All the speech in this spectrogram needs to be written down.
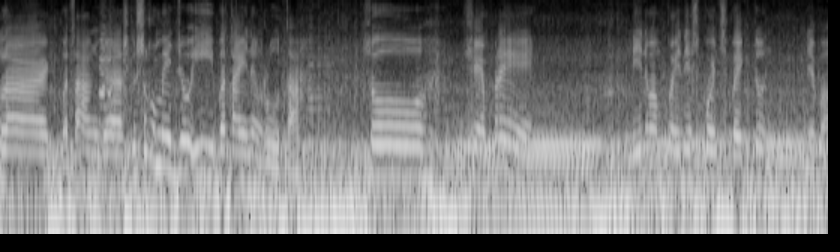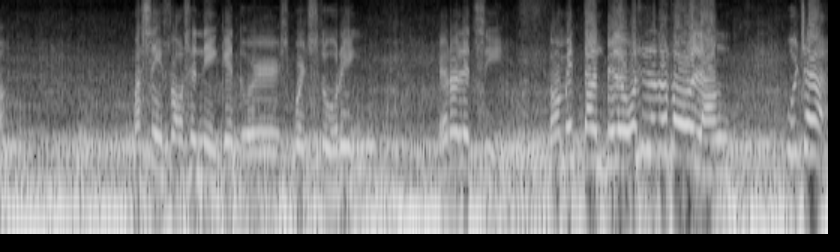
Clark, Batangas. Gusto ko medyo iiba tayo ng ruta. So, syempre, hindi naman pwede sports bike dun, di ba? Mas safe ako sa naked or sports touring. Pero let's see. Comment down below kasi sa totoo lang, pucha,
